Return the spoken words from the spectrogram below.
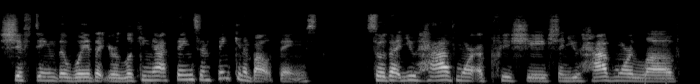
shifting the way that you're looking at things and thinking about things so that you have more appreciation, you have more love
